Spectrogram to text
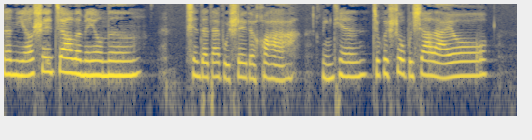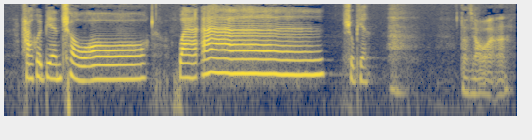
那你要睡觉了没有呢？现在再不睡的话。明天就会瘦不下来哦，还会变丑哦。晚安，薯片。大家晚安。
